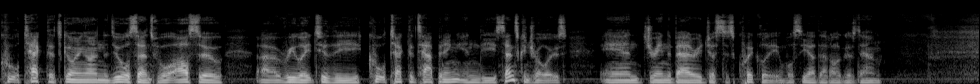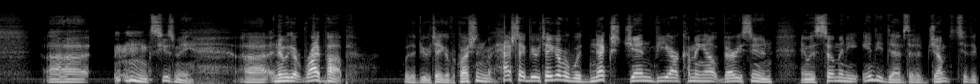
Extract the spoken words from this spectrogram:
cool tech that's going on in the DualSense will also uh, relate to the cool tech that's happening in the Sense controllers and drain the battery just as quickly. We'll see how that all goes down. Uh, excuse me. Uh, and then we got Rypop with a viewer takeover question. Hashtag viewer takeover with next gen VR coming out very soon, and with so many indie devs that have jumped to the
